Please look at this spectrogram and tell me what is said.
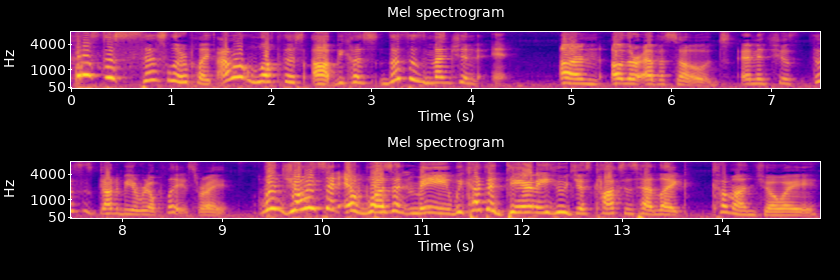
What is the Sizzler place? I want to look this up because this is mentioned on other episodes, and it's just this has got to be a real place, right? When Joey said it wasn't me, we cut to Danny who just cocks his head like, "Come on, Joey."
